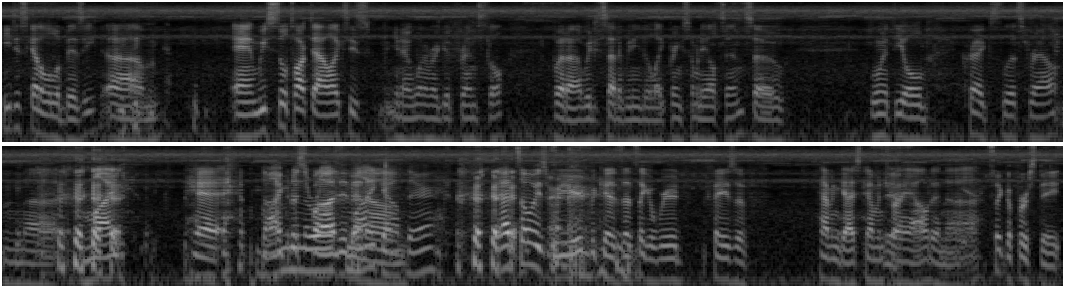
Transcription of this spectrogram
he just got a little busy. Um, and we still talk to Alex. He's you know one of our good friends still, but uh, we decided we need to like bring somebody else in, so we went the old Craigslist route, and uh, Mike. Had, Mike Diamond in the rough, responded, Mike and, um, out there. That's always weird because that's like a weird phase of having guys come and try Yeah. out, and uh, It's like a first date.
